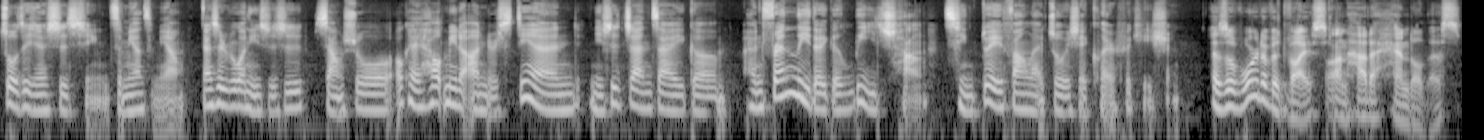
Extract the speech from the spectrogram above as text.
做这件事情怎么样怎么样。 但是如果你只是想说，OK，help、me to understand，你是站在一个很 friendly 的一个立场，请对方来做一些 clarification。 As a word of advice on how to handle this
